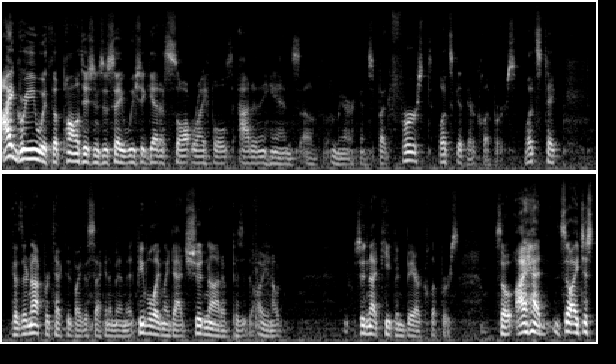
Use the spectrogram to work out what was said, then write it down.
I agree with the politicians who say we should get assault rifles out of the hands of Americans. But first, let's get their clippers. Let's take, because they're not protected by the Second Amendment. People like my dad should not have, you know, should not keep and bear clippers. So I had, so I just,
